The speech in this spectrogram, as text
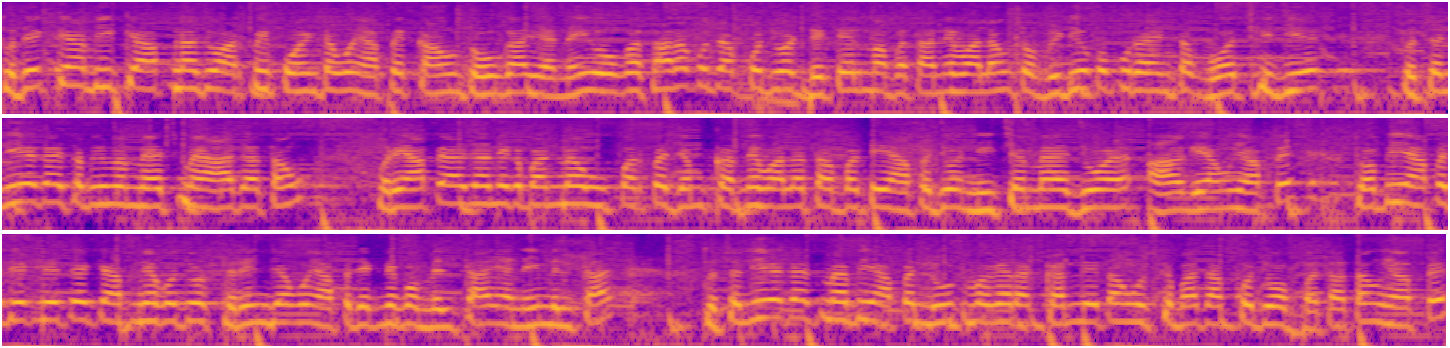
तो देखते हैं अभी क्या अपना जो आरपी पॉइंट है वो यहाँ पे काउंट होगा या नहीं होगा। सारा कुछ आपको जो है डिटेल में बताने वाला हूँ तो वीडियो को पूरा तक वॉच कीजिए। तो चलिए गाइस अभी मैं मैच में आ जाता हूँ, और यहाँ पे आ जाने के बाद मैं ऊपर पे जंप करने वाला था बट यहाँ पे जो नीचे मैं जो है आ गया हूँ यहाँ पे। तो अभी यहाँ पे देख लेते हैं कि अपने को जो सिरिंज है वो यहाँ पे देखने को मिलता है या नहीं मिलता है। तो चलिए गैस मैं अभी यहाँ पर लूट वगैरह कर लेता हूँ, उसके बाद आपको जो बताता हूँ यहाँ पे।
